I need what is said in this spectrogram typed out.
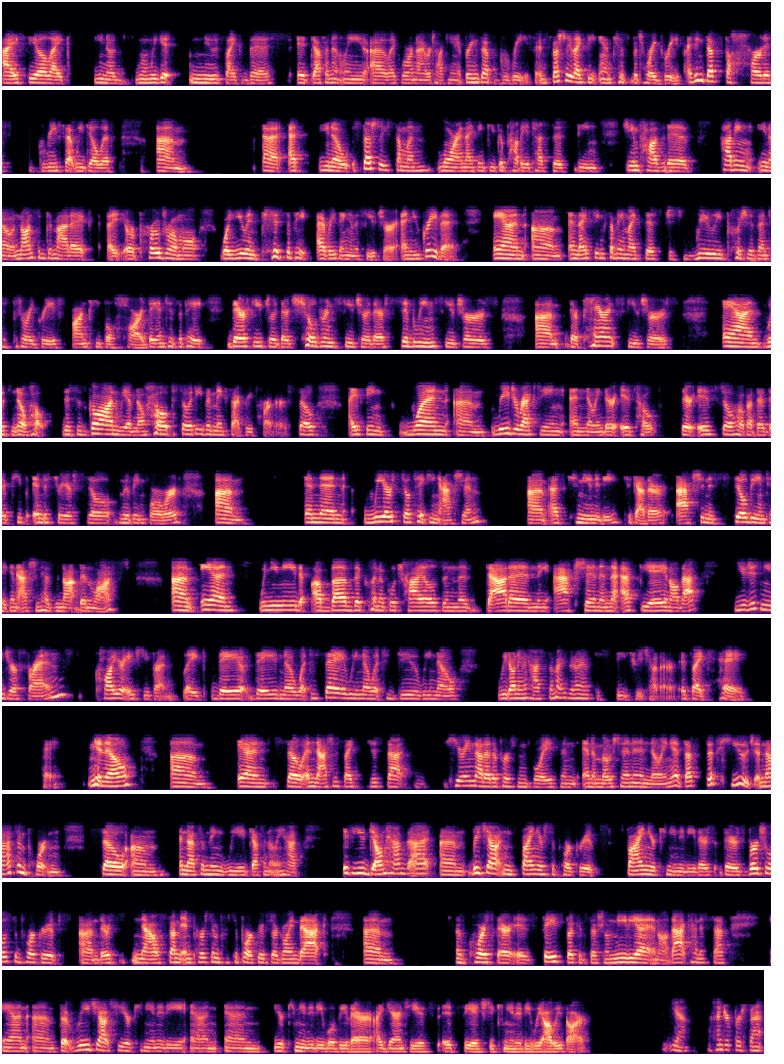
I feel like, you know, when we get news like this, it definitely, uh, like Laura and I were talking, it brings up grief, and especially like the anticipatory grief. I think that's the hardest grief that we deal with. Um, uh, at you know, especially someone, Lauren, I think you could probably attest this being gene positive, having you know non-symptomatic uh, or prodromal, where you anticipate everything in the future and you grieve it. And um, and I think something like this just really pushes anticipatory grief on people hard. They anticipate their future, their children's future, their siblings' futures, um, their parents' futures, and with no hope. This is gone. We have no hope. So it even makes that grief harder. So I think one um, redirecting and knowing there is hope. There is still hope out there. The people industry are still moving forward. Um, and then we are still taking action um, as community together. Action is still being taken. Action has not been lost. Um, and when you need above the clinical trials and the data and the action and the FDA and all that, you just need your friends. Call your HD friends. Like they they know what to say. We know what to do. We know we don't even have sometimes we don't have to speak to each other. It's like, hey, hey, you know? Um, and so and that's just like just that hearing that other person's voice and, and emotion and knowing it, that's that's huge and that's important. So um, and that's something we definitely have. If you don't have that, um, reach out and find your support groups, find your community. There's there's virtual support groups. Um, there's now some in-person support groups are going back. Um, of course, there is Facebook and social media and all that kind of stuff and um, but reach out to your community and and your community will be there. I guarantee you it's, it's the hd community. We always are. Yeah 100%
